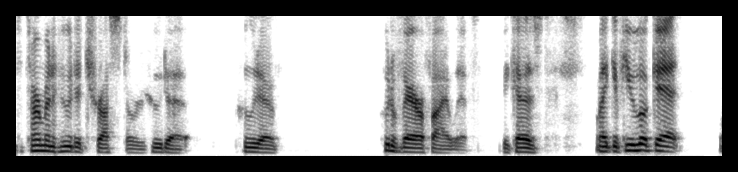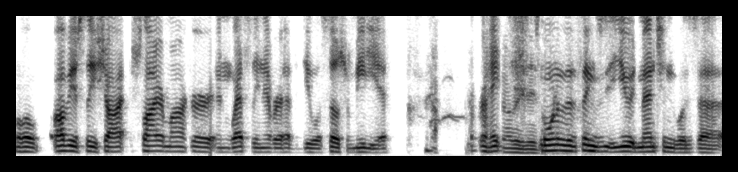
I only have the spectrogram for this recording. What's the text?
determine who to trust or who to who to who to verify with because like if you look at well obviously Sch- Schleiermacher and Wesley never had to deal with social media right No, so one of the things that you had mentioned was uh,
